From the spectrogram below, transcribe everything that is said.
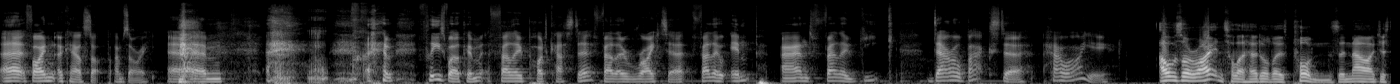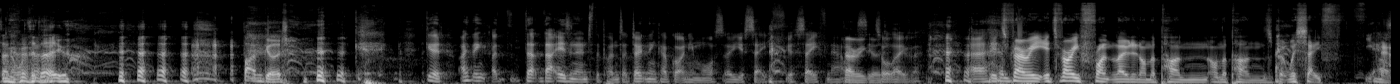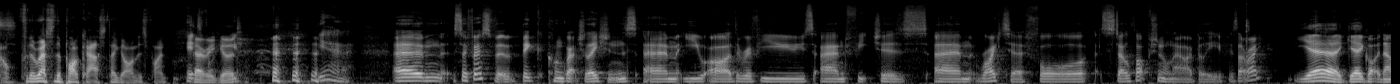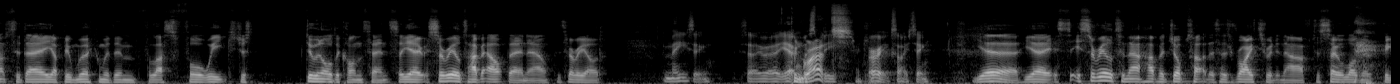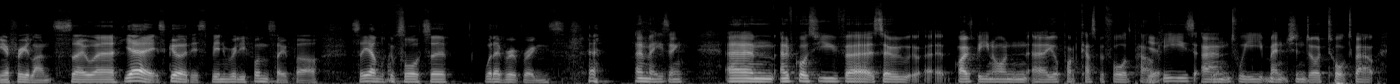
Uh, fine, okay, I'll stop. I'm sorry. Um, please welcome fellow podcaster, fellow writer, fellow imp, and fellow geek, Daryl Baxter. How are you? I was all right until I heard all those puns, and now I just don't know what to do. but I'm good. good. I think that that is an end to the puns. I don't think I've got any more, so you're safe. You're safe now. very it's, good. It's all over. Um, it's very it's very front loaded on the pun on the puns, but we're safe yes. now for the rest of the podcast. They go on. It's fine. It's very fine. good. yeah. Um, so first of all, big congratulations! Um, you are the reviews and features um, writer for Stealth Optional now, I believe. Is that right? Yeah, yeah, got announced today. I've been working with him for the last four weeks, just doing all the content. So yeah, it's surreal to have it out there now. It's very odd. Amazing. So uh, yeah, congrats. very exciting. Yeah, yeah, it's it's surreal to now have a job title that says writer in it now after so long of being a freelance. So uh, yeah, it's good. It's been really fun so far. So yeah, I'm looking forward to whatever it brings. Amazing. Um, and of course, you've uh, so uh, I've been on uh, your podcast before, the Power yep. Keys, and yep. we mentioned or talked about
